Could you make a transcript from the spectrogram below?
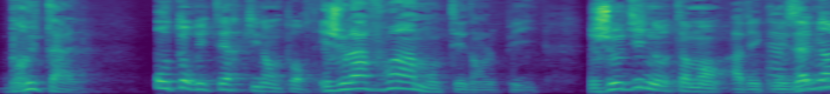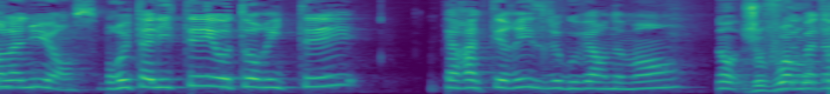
brutale, autoritaire qui l'emporte. Et je la vois monter dans le pays. Je dis notamment avec ah, mes amis. Dans la nuance, brutalité et autorité caractérisent le gouvernement non, je vois monter,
